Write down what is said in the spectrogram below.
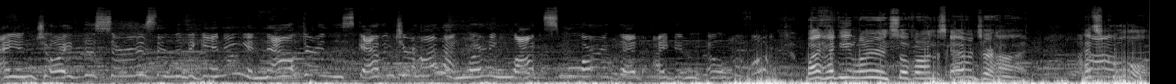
I enjoyed the service in the beginning, and now during the scavenger hunt, I'm learning lots more that I didn't know before. What have you learned so far on the scavenger hunt? That's Um, cool.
